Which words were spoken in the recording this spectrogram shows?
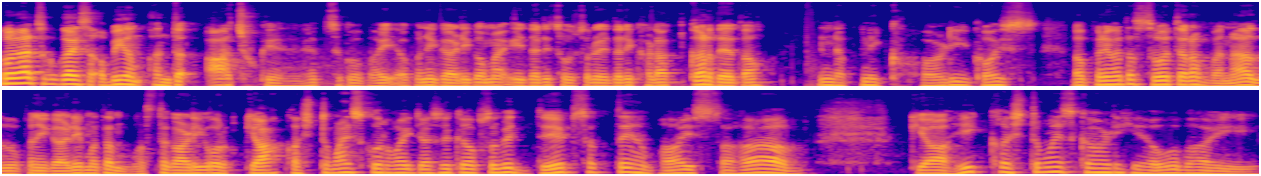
तो लेट्स गो गाइस अभी हम अंदर आ चुके हैं। गो भाई, अपनी गाड़ी को मैं इधर ही सोच रहा हूँ, इधर ही खड़ा कर देता हूँ। अपनी गाड़ी गाइस अपने मतलब सोच रहा बना दो अपनी गाड़ी मतलब मस्त गाड़ी और क्या कस्टमाइज करो भाई, जैसे कि आप सभी देख सकते हैं भाई साहब। क्या ही कस्टमाइज गाड़ी है वो भाई।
